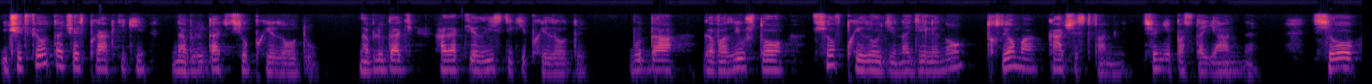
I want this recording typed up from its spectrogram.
И четвертая часть практики – наблюдать всю природу. Наблюдать характеристики природы. Будда говорил, что все в природе наделено тремя качествами, все непостоянное. все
